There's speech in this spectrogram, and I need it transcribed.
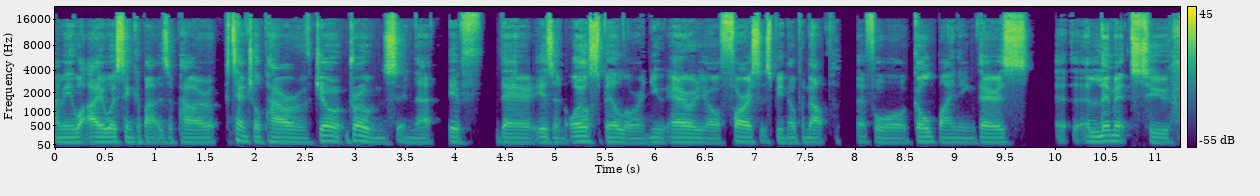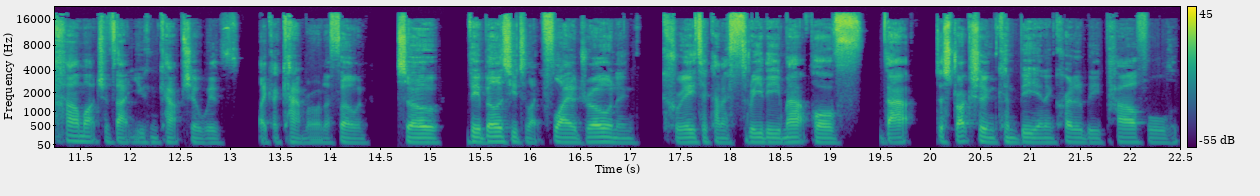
I mean, what I always think about is a power, potential power of drones in that if there is an oil spill or a new area or forest that's been opened up uh, for gold mining, there is a, a limit to how much of that you can capture with like a camera on a phone. So the ability to like fly a drone and create a kind of 3D map of that destruction can be an incredibly powerful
